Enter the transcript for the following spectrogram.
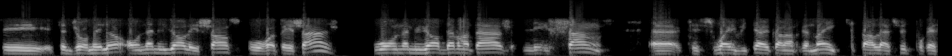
cette journée-là, on améliore les chances au repêchage ou on améliore davantage les chances euh, qu'il soit invité à un camp d'entraînement et qui, par la suite, pourrait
